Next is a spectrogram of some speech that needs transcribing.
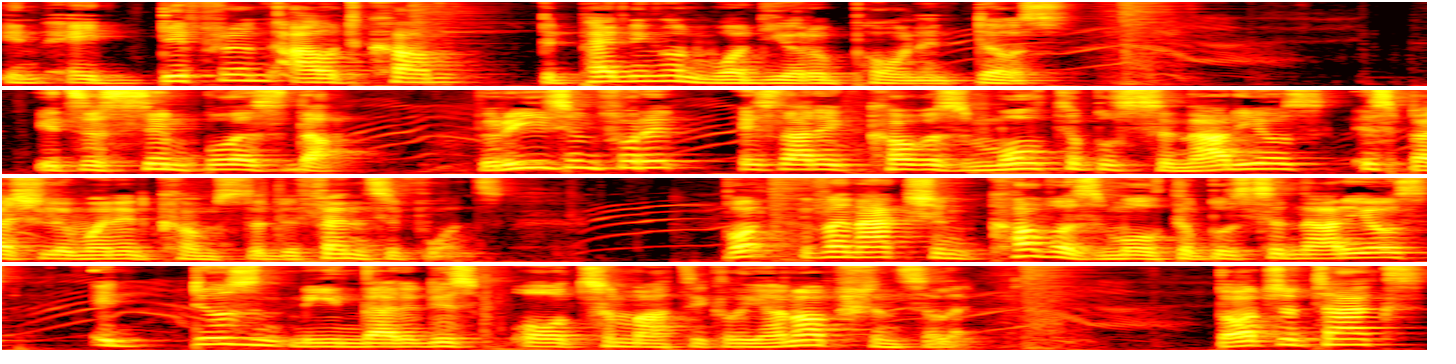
in a different outcome depending on what your opponent does. It's as simple as that. The reason for it is that it covers multiple scenarios, especially when it comes to defensive ones. But if an action covers multiple scenarios, it doesn't mean that it is automatically an option select. Dodge attacks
